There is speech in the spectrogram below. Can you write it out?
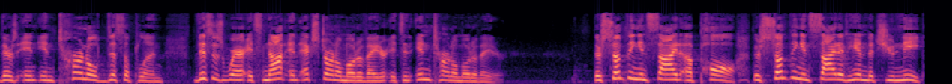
there's an internal discipline, this is where it's not an external motivator, it's an internal motivator. There's something inside of Paul. There's something inside of him that's unique.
